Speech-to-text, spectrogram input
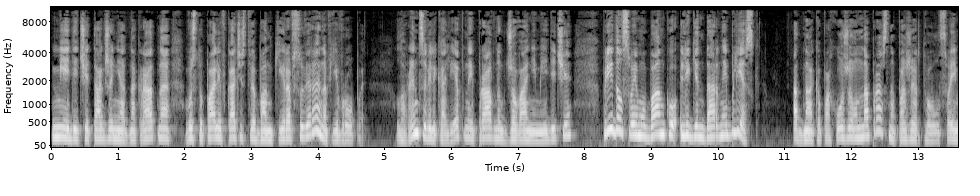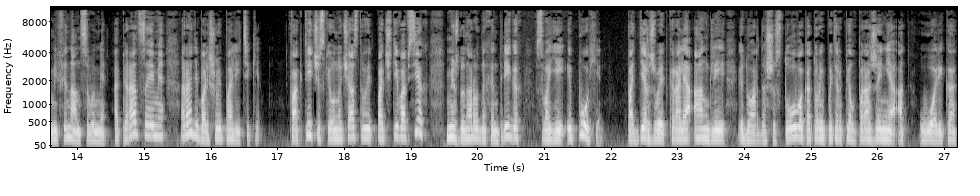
Медичи также неоднократно выступали в качестве банкиров-суверенов Европы. Лоренцо Великолепный, правнук Джованни Медичи, придал своему банку легендарный блеск – Однако, похоже, он напрасно пожертвовал своими финансовыми операциями ради большой политики. Фактически он участвует почти во всех международных интригах своей эпохи. Поддерживает короля Англии Эдуарда VI, который потерпел поражение от Уорика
